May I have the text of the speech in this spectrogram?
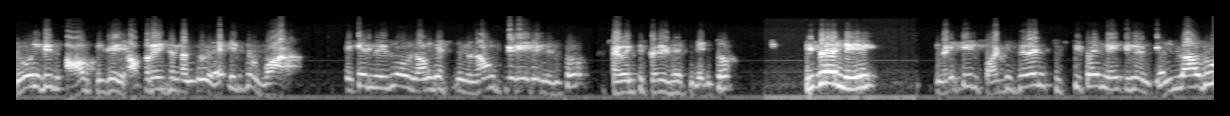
Done is of Vijay operation ಅಂದ್ರೆ ಇಟ್ಸ್ ವಾರ್ ಯಾಕೆಂದ್ರೆ ಇದು ಲಾಂಗೆಸ್ಟ್ ಲಾಂಗ್ ಪೀರಿಯಡ್ ನಡೀತು ಸೆವೆಂಟಿ ಫೈವ್ ಡೇಸ್ ನಡೀತು ಇದರಲ್ಲಿ nineteen forty seven sixty five ninety nine ಎಲ್ಲಾರು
